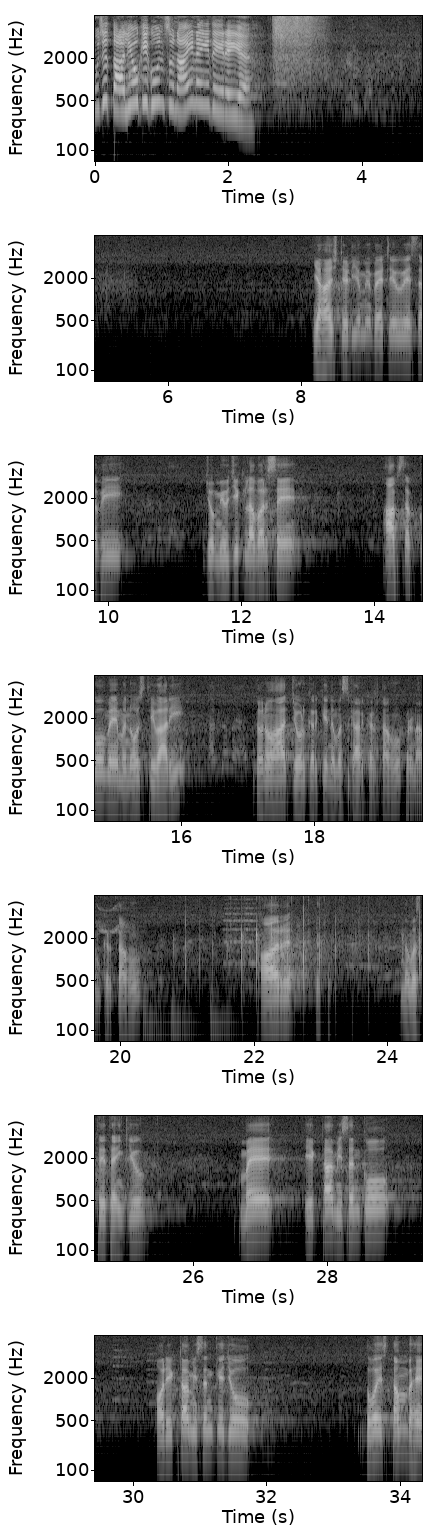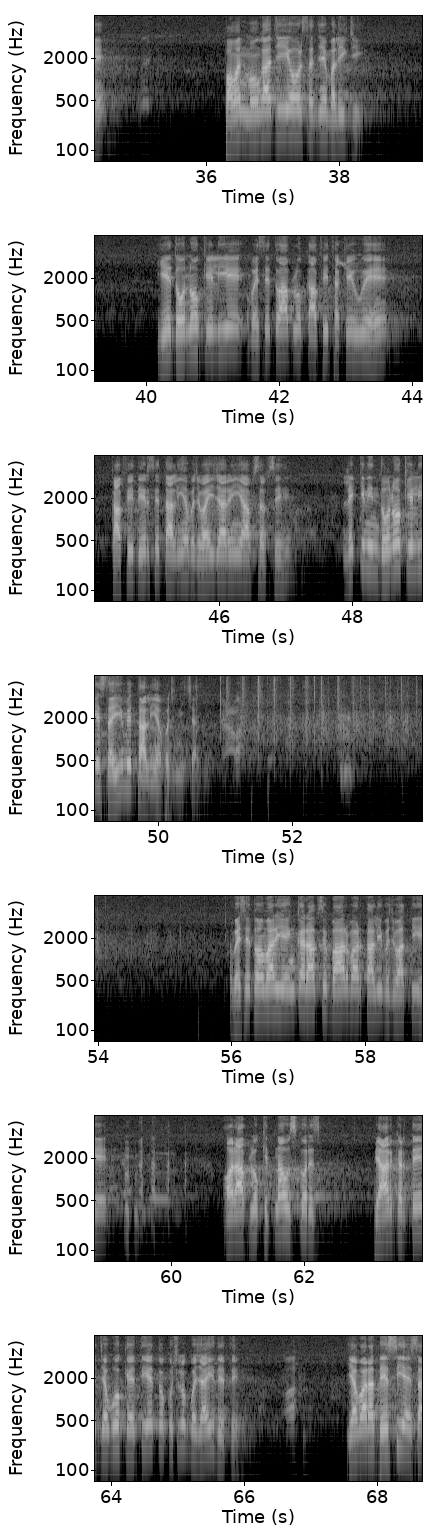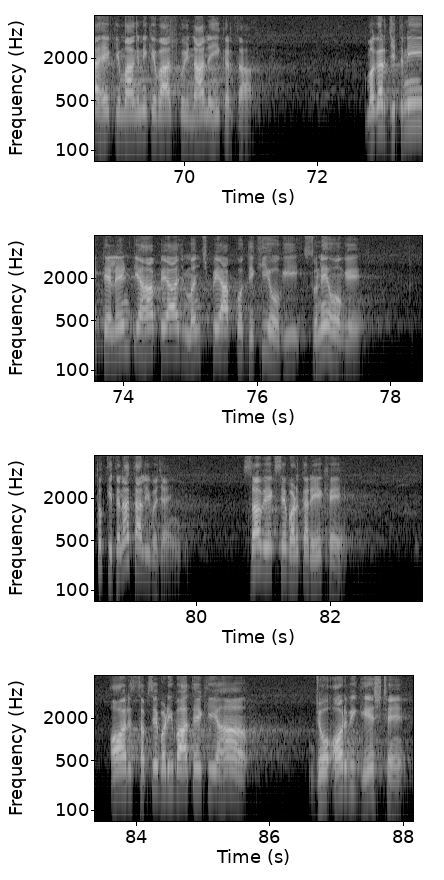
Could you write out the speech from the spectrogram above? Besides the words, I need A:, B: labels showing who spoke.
A: मुझे तालियों की गूंज सुनाई नहीं दे रही है।
B: यहाँ स्टेडियम में बैठे हुए सभी जो म्यूज़िक लवर्स हैं, आप सबको मैं मनोज तिवारी दोनों हाथ जोड़ करके नमस्कार करता हूँ, प्रणाम करता हूँ। और नमस्ते थैंक यू मैं एकता मिशन को और एकता मिशन के जो दो स्तंभ हैं, पवन मोगा जी और संजय मलिक जी, ये दोनों के लिए वैसे तो आप लोग काफ़ी थके हुए हैं, काफ़ी देर से तालियाँ बजवाई जा रही हैं आप सबसे। लेकिन इन दोनों के लिए सही में तालियाँ बजनी चाहिए। वैसे तो हमारी एंकर आपसे बार बार ताली बजवाती है। और आप लोग कितना उसको प्यार करते हैं। जब वो कहती है तो कुछ लोग बजा ही देते हैं। ये हमारा देश ही ऐसा है कि मांगने के बाद कोई ना नहीं करता। मगर जितनी टैलेंट यहाँ पे आज मंच पे आपको दिखी होगी, सुने होंगे तो कितना ताली बजाएँगे। सब एक से बढ़कर एक है। और सबसे बड़ी बात है कि यहाँ जो और भी गेस्ट हैं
